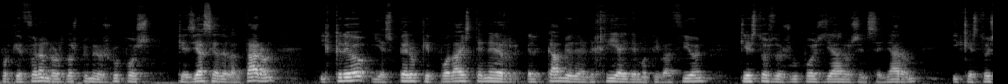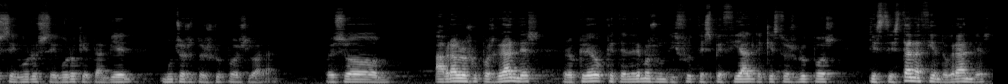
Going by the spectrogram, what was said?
porque fueron los dos primeros grupos que ya se adelantaron y creo y espero que podáis tener el cambio de energía y de motivación que estos dos grupos ya nos enseñaron y que estoy seguro, seguro que también muchos otros grupos lo harán. Por eso habrá los grupos grandes, pero creo que tendremos un disfrute especial de que estos grupos que se están haciendo grandes,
